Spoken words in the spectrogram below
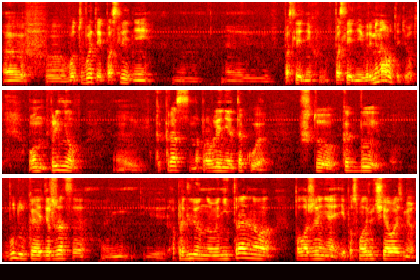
вот в этой последней, э, последних, в последние времена вот эти вот, он принял э, как раз направление такое, что как бы буду-ка я держаться э, определенного нейтрального положения и посмотрю, чья возьмет.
